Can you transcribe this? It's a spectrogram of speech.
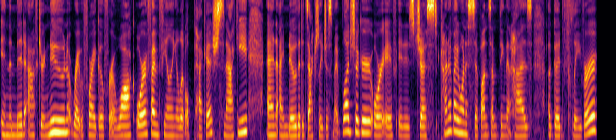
in the mid afternoon right before I go for a walk or if I'm feeling a little peckish snacky and I know that it's actually just my blood sugar or if it is just kind of I want to sip on something that has a good flavor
